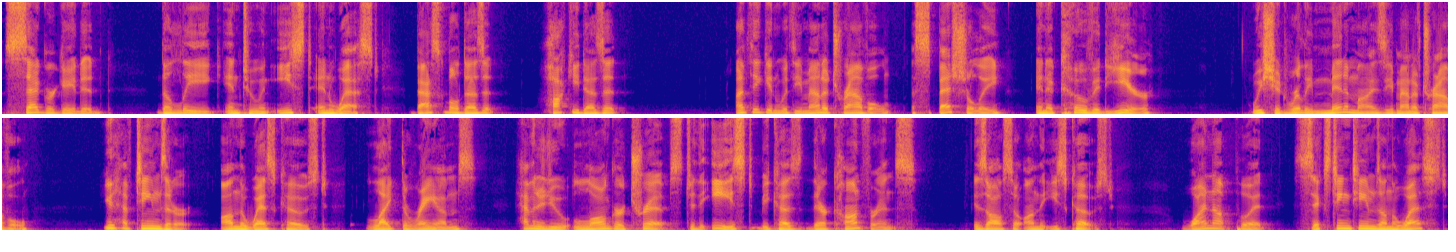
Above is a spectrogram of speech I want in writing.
segregated the league into an east and west. Basketball does it, hockey does it. I'm thinking with the amount of travel, especially in a COVID year, we should really minimize the amount of travel. You have teams that are on the West Coast, like the Rams, having to do longer trips to the East because their conference is also on the East Coast. Why not put 16 teams on the West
